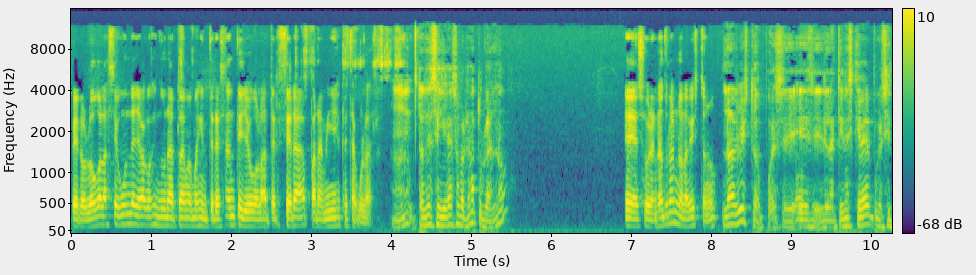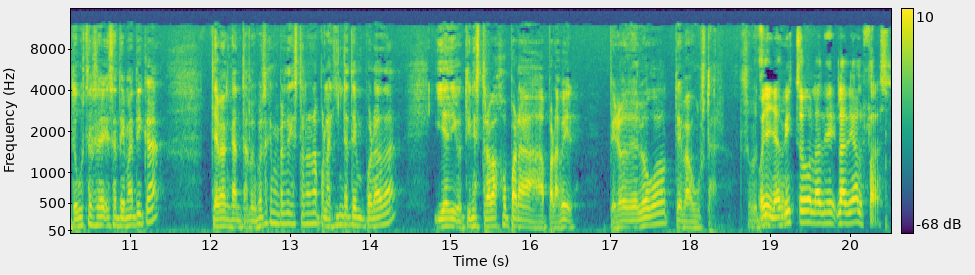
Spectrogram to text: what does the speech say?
Pero luego la segunda ya va cogiendo una trama más interesante y luego la tercera para mí es espectacular. Entonces seguirá Sobrenatural, ¿no? Eh, Sobrenatural no la he visto, ¿no? ¿No la has visto? Pues eh, la tienes que ver porque si te gusta esa, temática te va a encantar. Lo que pasa es que me parece que está ahora por la quinta temporada y ya digo, tienes trabajo para, para ver. Pero de luego te va a gustar. Oye, ¿ya has visto la de, la de Alfas?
